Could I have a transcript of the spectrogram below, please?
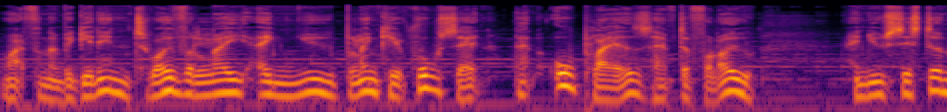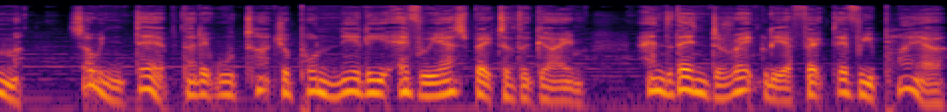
right from the beginning, to overlay a new blanket rule set that all players have to follow? A new system so in depth that it will touch upon nearly every aspect of the game and then directly affect every player,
